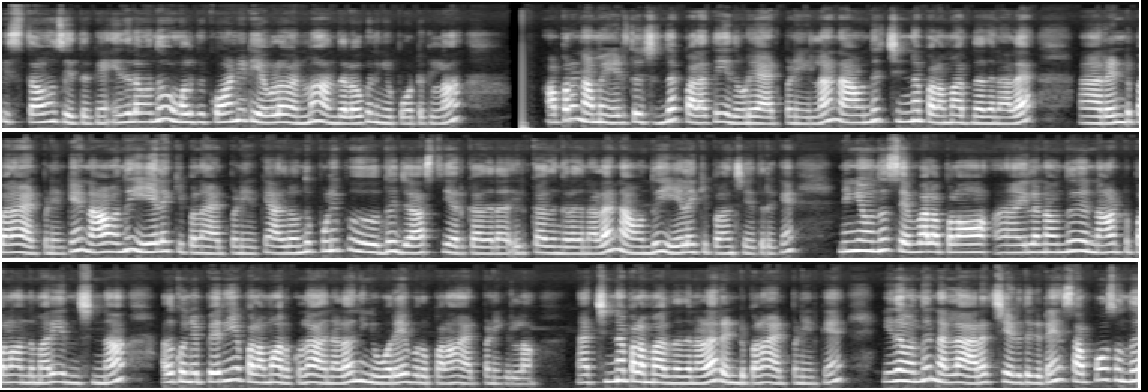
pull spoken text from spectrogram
பிஸ்தாவும் சேர்த்துருக்கேன். இதில் வந்து உங்களுக்கு குவான்டிட்டி எவ்வளோ வேணுமோ அந்த அளவுக்கு நீங்கள் போட்டுக்கலாம். அப்புறம் நம்ம எடுத்து வச்சுருந்த பழத்தையும் இதோடய ஆட் பண்ணிடலாம். நான் வந்து சின்ன பழமாக இருந்ததுனால ரெண்டு பழம் ஆட் பண்ணியிருக்கேன். நான் வந்து ஏலக்கி பழம் ஆட் பண்ணியிருக்கேன். அதில் வந்து புளிப்பு வந்து ஜாஸ்தியாக இருக்காது இருக்காதுங்கிறதுனால நான் வந்து ஏலக்கி பழம் சேர்த்துருக்கேன். நீங்கள் வந்து செவ்வாழைப்பழம் இல்லைன்னா வந்து நாட்டுப்பழம் அந்த மாதிரி இருந்துச்சுன்னா அது கொஞ்சம் பெரிய பழமாக இருக்கும்ல அதனால நீங்கள் ஒரே ஒரு பழம் ஆட் பண்ணிக்கிடலாம். நான் சின்ன பழமாக இருந்ததுனால ரெண்டு பழம் ஆட் பண்ணியிருக்கேன். இதை வந்து நல்லா அரைச்சி எடுத்துக்கிட்டேன். சப்போஸ் வந்து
